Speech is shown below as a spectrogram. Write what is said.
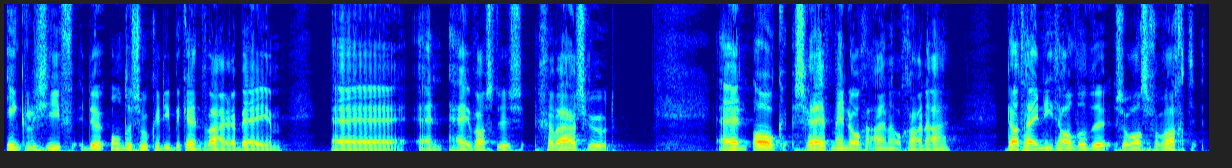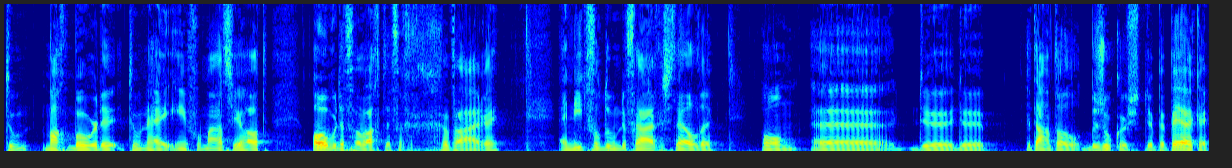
inclusief de onderzoeken die bekend waren bij hem. Uh, en hij was dus gewaarschuwd. En ook schrijft men nog aan Ogana dat hij niet handelde zoals verwacht toen mag worden toen hij informatie had over de verwachte gevaren en niet voldoende vragen stelde om uh, de, de, het aantal bezoekers te beperken.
